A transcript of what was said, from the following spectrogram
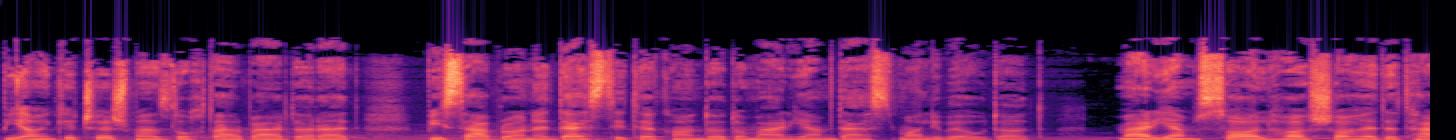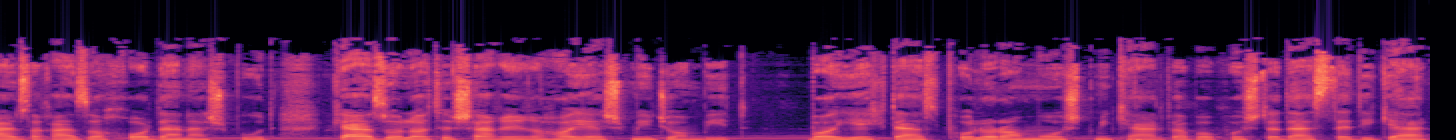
بی آنکه چشم از دختر بردارد بی صبرانه دستی تکان داد و مریم دستمالی به او داد. مریم سالها شاهد طرز غذا خوردنش بود که عضلات شقیقه هایش می جنبید. با یک دست پلو را مشت می کرد و با پشت دست دیگر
